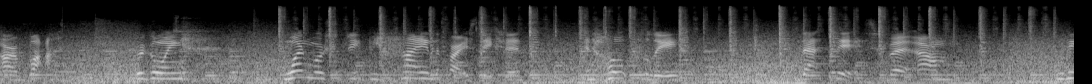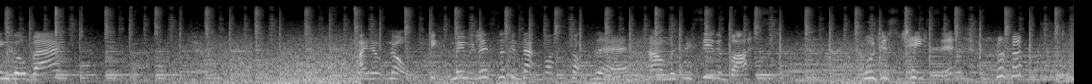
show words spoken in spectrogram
our bus. We're going one more street behind the fire station and hopefully that's it. But um, we didn't go back. I don't know. Maybe let's look at that bus stop there. Um, if we see the bus, we'll just chase it.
